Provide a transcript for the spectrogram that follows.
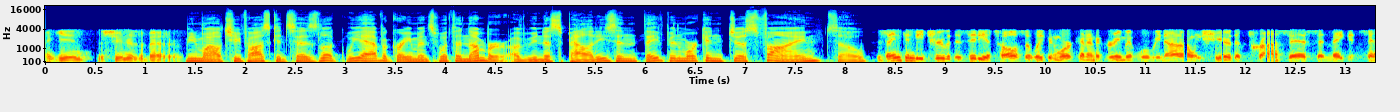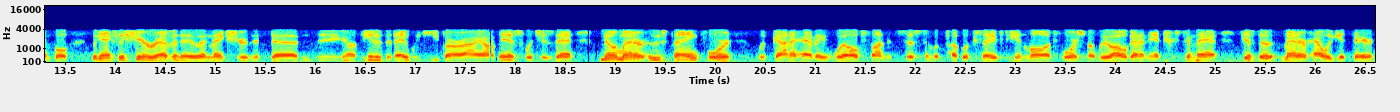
again, the sooner the better. Meanwhile, Chief Hoskins says, look, we have agreements with a number of municipalities and they've been working just fine. So the same can be true with the city of Tulsa. We can work on an agreement where we not only share the process and make it simple, we can actually share revenue and make sure that, uh, you know, at the end of the day, we keep our eye on this, which is that no matter who's paying for it, We've got to have a well funded system of public safety and law enforcement. We've all got an interest in that. Just a matter of how we get there.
